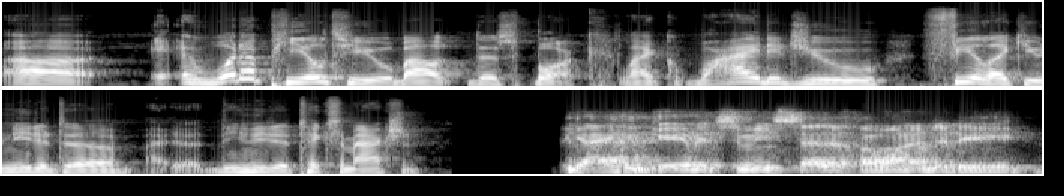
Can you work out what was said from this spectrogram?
uh, and what appealed to you about this book? Like, why did you feel like you needed to you needed to take some action? The guy who gave it to me said if I wanted to be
